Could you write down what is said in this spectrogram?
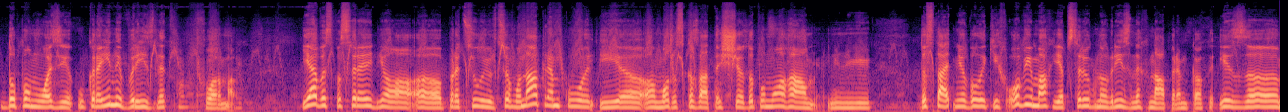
допомозі України в різних формах. Я безпосередньо е, працюю в цьому напрямку і е, можу сказати, що допомога м, достатньо великих об'ємах і абсолютно в різних напрямках. Із е,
